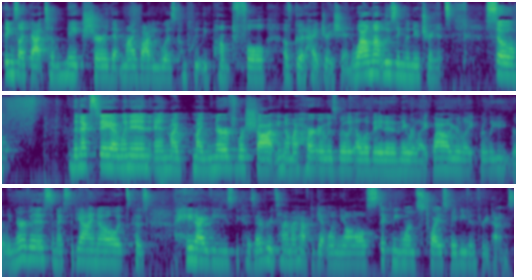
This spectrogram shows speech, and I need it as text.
things like that to make sure that my body was completely pumped full of good hydration while not losing the nutrients. So, the next day I went in and my my nerves were shot. You know, my heart rate was really elevated, and they were like, "Wow, you're like really really nervous." And I said, "Yeah, I know. It's because I hate IVs because every time I have to get one, y'all stick me once, twice, maybe even three times."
